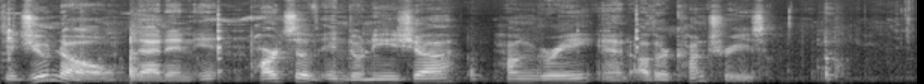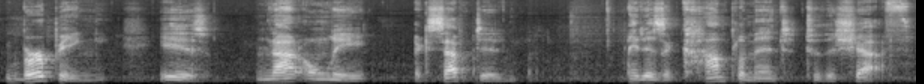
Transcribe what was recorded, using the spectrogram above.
Did you know that in parts of Indonesia, Hungary, and other countries, burping is not only accepted, it is a compliment to the chef.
